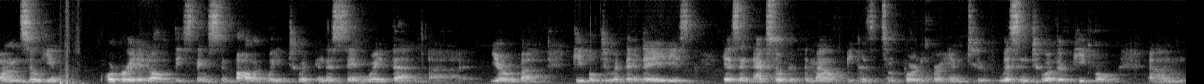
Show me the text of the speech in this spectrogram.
Um, so he incorporated all of these things symbolically into it in the same way that uh, Yoruba people do with their deities. He has an X over the mouth because it's important for him to listen to other people. Um,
